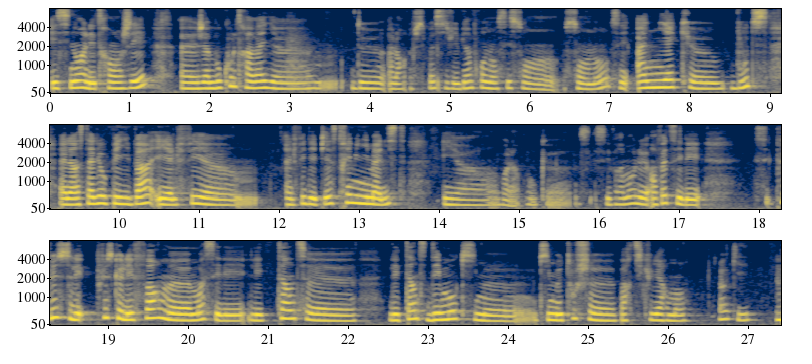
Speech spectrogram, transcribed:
et sinon, à l'étranger, j'aime beaucoup le travail de. Alors, je ne sais pas si je vais bien prononcer son, son nom. C'est Anniek Boots. Elle est installée aux Pays-Bas et elle fait, elle fait des pièces très minimalistes. Et voilà, donc c'est vraiment le. En fait, c'est les plus, les, plus que les formes, euh, moi, c'est les, les, teintes, euh, les teintes des mots qui me, qui me touchent euh, particulièrement. Ok.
